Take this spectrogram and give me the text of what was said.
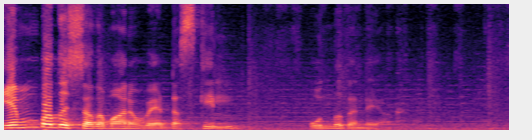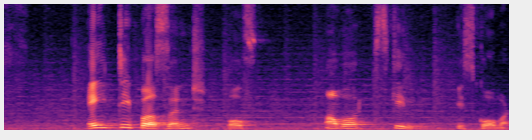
എൺപത് ശതമാനം വേണ്ട സ്കിൽ ഒന്ന് തന്നെയാണ്. Eighty percent of our skill is common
